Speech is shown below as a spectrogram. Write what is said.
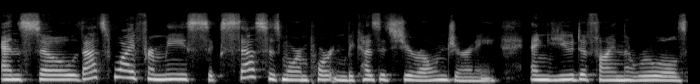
And so that's why for me, success is more important because it's your own journey and you define the rules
